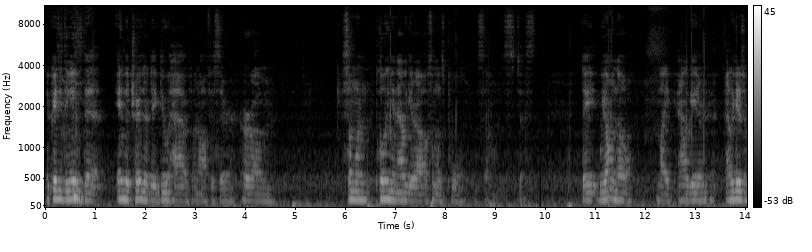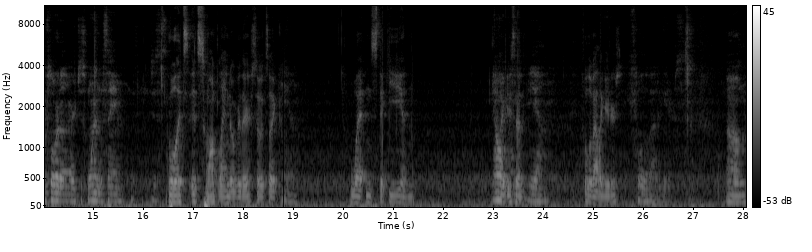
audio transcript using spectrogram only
The crazy thing is that in the trailer they do have an officer or um. Someone pulling an alligator out of someone's pool, so it's just. They we all know, like alligator, alligators in Florida are just one and the same. Just Well, it's it's swampland over there, so it's like yeah. wet and sticky and Oh, Like you said. Yeah, full of alligators. full of alligators. Um,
